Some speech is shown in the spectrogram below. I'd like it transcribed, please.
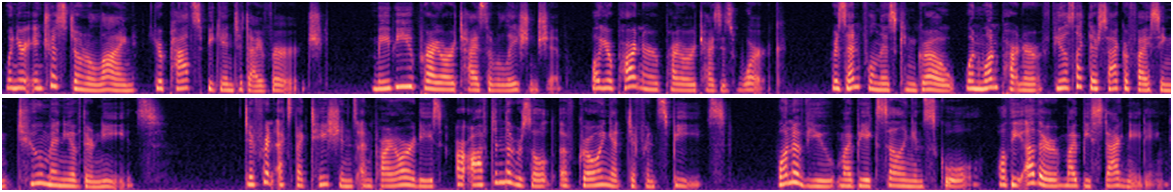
When your interests don't align, your paths begin to diverge. Maybe you prioritize the relationship, while your partner prioritizes work. Resentfulness can grow when one partner feels like they're sacrificing too many of their needs. Different expectations and priorities are often the result of growing at different speeds. One of you might be excelling in school, while the other might be stagnating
